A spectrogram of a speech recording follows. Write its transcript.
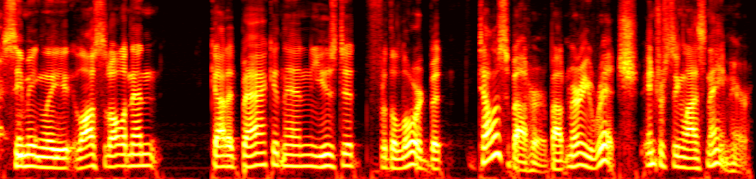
seemingly lost it all, and then got it back, and then used it for the Lord. But tell us about her, about Mary Rich. Interesting last name here.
